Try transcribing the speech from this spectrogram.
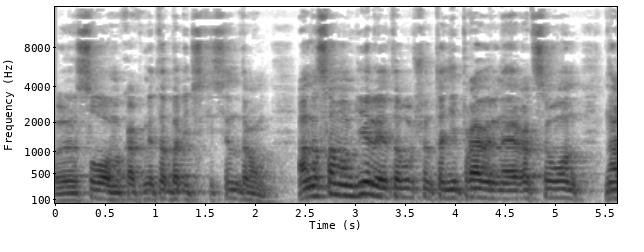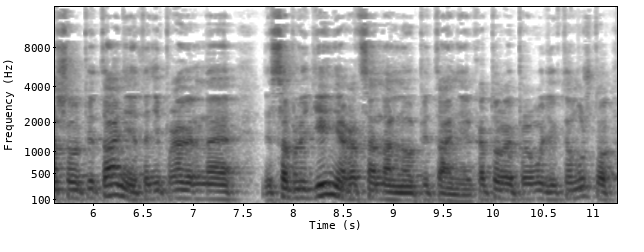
э, словом, как метаболический синдром. А на самом деле это, в общем-то, неправильный рацион нашего питания, это неправильное соблюдение рационального питания, которое приводит к тому, что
